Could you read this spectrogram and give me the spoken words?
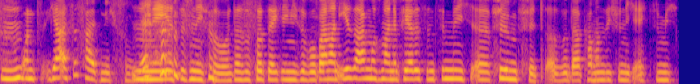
Mhm. Und ja, es ist halt nicht so. Ne? Nee, es ist nicht so. Das ist tatsächlich nicht so. Wobei man eh sagen muss, meine Pferde sind ziemlich äh, filmfit. Also da kann man sich, finde ich, echt ziemlich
